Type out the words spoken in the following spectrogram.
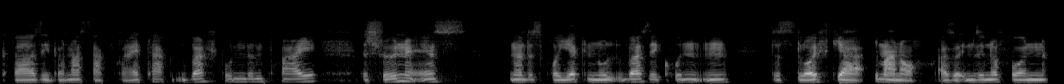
quasi Donnerstag, Freitag Überstunden frei. Das Schöne ist, ne, das Projekt Null Übersekunden, das läuft ja immer noch. Also im Sinne von,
